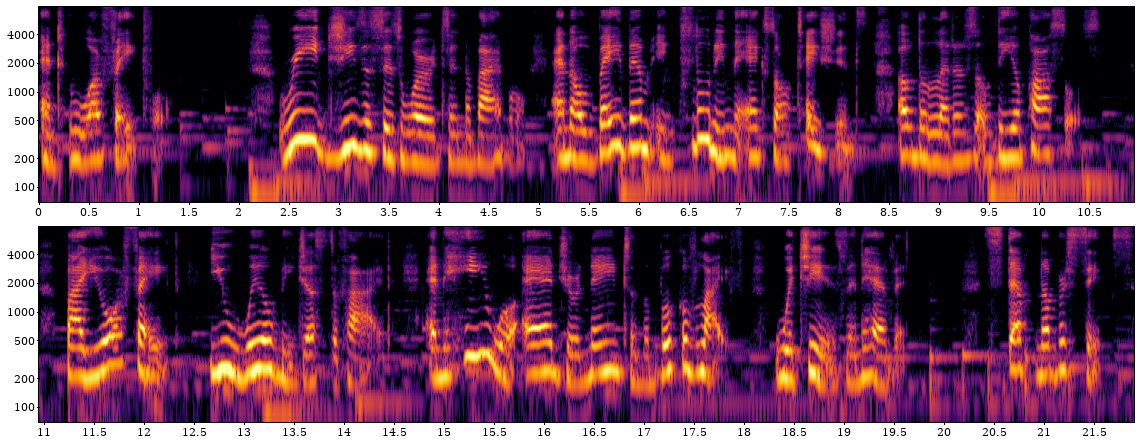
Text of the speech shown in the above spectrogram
and who are faithful. Read Jesus' words in the Bible and obey them, including the exaltations of the letters of the apostles. By your faith, you will be justified, and he will add your name to the book of life, which is in heaven. Step number six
